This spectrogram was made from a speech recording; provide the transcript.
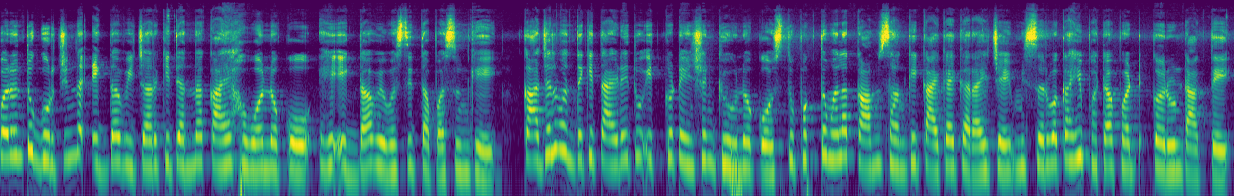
परंतु गुरुजींना एकदा विचार की त्यांना काय हवं नको हे एकदा व्यवस्थित तपासून घे. काजल म्हणते की तायडे तू इतकं टेन्शन घेऊ नकोस. तू फक्त मला काम सांग की काय काय करायचे. मी सर्व काही फटाफट करून टाकते.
